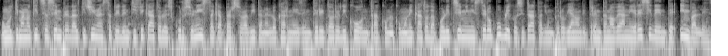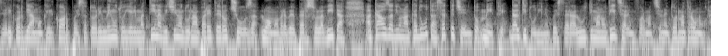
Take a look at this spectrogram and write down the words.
Un'ultima notizia sempre dal Ticino è stato identificato l'escursionista che ha perso la vita nel Locarnese in territorio di Contra. Come comunicato da Polizia e Ministero Pubblico si tratta di un peruviano di 39 anni residente in Vallese. Ricordiamo che il corpo è stato rinvenuto ieri mattina vicino ad una parete rocciosa. L'uomo avrebbe perso la vita a causa di una caduta a 700 metri d'altitudine. Questa era l'ultima notizia, l'informazione torna tra un'ora.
